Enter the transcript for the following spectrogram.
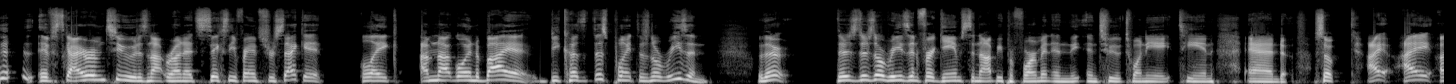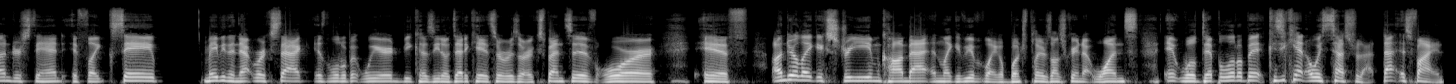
if Skyrim 2 does not run at 60 frames per second, like I'm not going to buy it because at this point there's no reason. There there's there's no reason for games to not be performant in the into 2018 and so I I understand if like say maybe the network stack is a little bit weird because you know dedicated servers are expensive or if under like extreme combat and like if you have like a bunch of players on screen at once it will dip a little bit because you can't always test for that. That is fine.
